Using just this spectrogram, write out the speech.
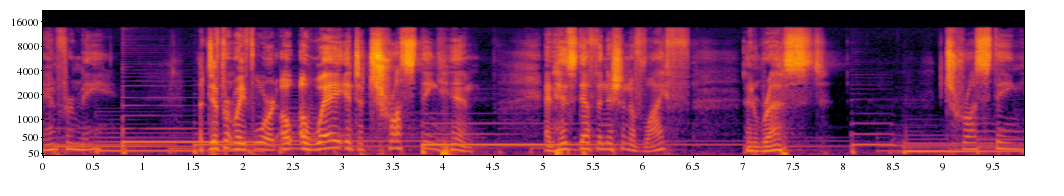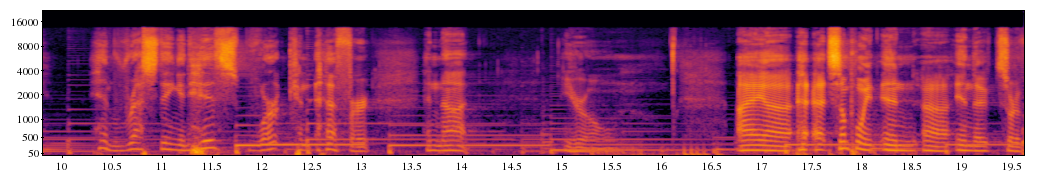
and for me. A different way forward, a, a way into trusting Him and His definition of life and rest. Trusting Him, resting in His work and effort and not your own. I uh, at some point in uh, in the sort of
